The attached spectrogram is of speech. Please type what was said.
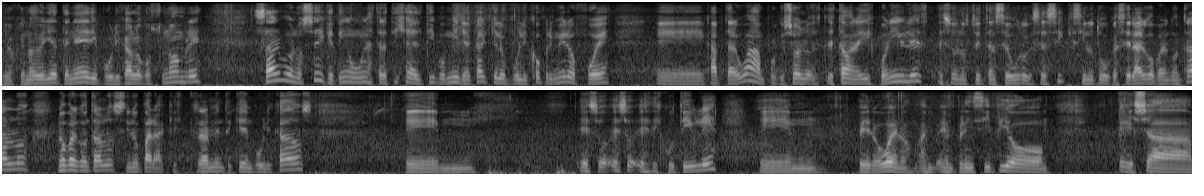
los que no debería tener y publicarlo con su nombre, salvo, no sé, que tenga una estrategia del tipo, mire, acá el que lo publicó primero fue eh, Capital One, porque yo estaban ahí disponibles, eso no estoy tan seguro que sea así, que si no tuvo que hacer algo para encontrarlos, no para encontrarlos, sino para que realmente queden publicados. Em, eso, eso es discutible pero bueno, en, principio ella,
